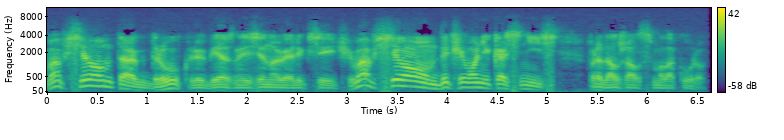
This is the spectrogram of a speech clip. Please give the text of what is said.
«Во всем так, друг, любезный Зиновий Алексеевич, во всем, до чего не коснись», — продолжал Смолокуров.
